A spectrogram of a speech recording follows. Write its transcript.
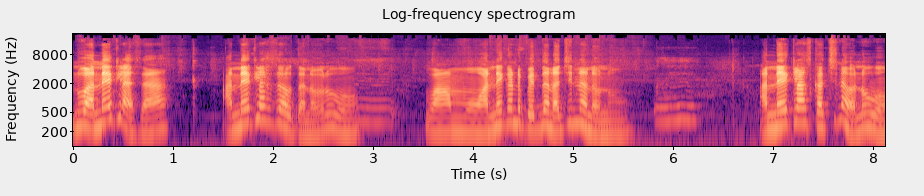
నువ్వు అన్నే క్లాసా? అన్నే క్లాస్ చదువుతాను నువ్వు? వాము అన్నే కంటే పెద్ద చిన్నావు నువ్వు? అన్నే క్లాస్కి వచ్చినావు నువ్వు?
